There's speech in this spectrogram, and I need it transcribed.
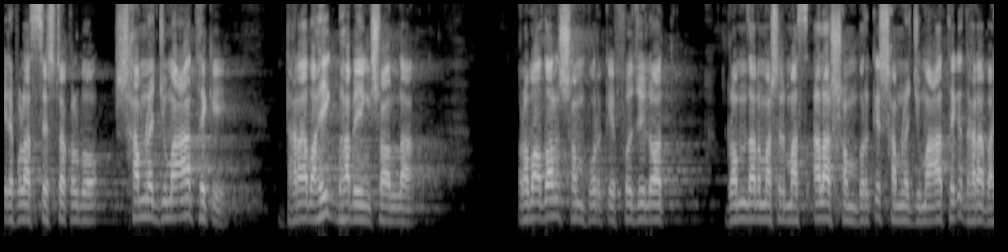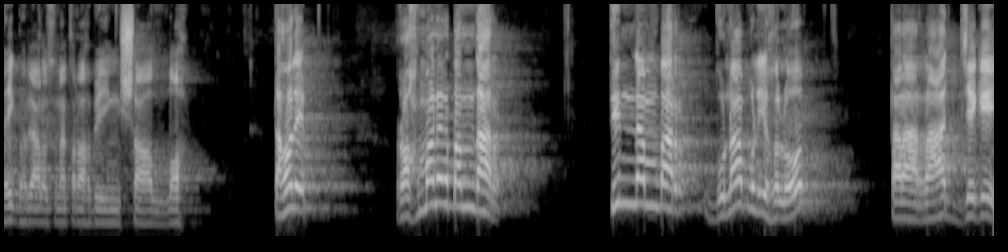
এটা পড়ার চেষ্টা করব। সামনে জুমা থেকে ধারাবাহিকভাবে ইনশাল্লাহ রমাদন সম্পর্কে ফজিলত, রমজান মাসের মাস আলা সম্পর্কে সামনে জুমা থেকে ধারাবাহিকভাবে আলোচনা করা হবে ইনশাআল্লাহ। তাহলে রহমানের বান্দার তিন নাম্বার গুণাবলী হলো তারা রাত জেগে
